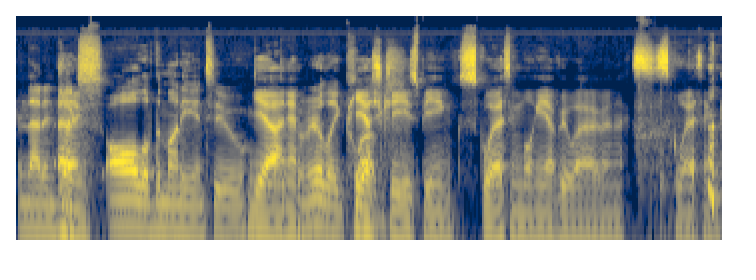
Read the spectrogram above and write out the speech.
And that injects all of the money into Yeah, and Premier League clubs. PSG is being squirting money everywhere, and it's squirting.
